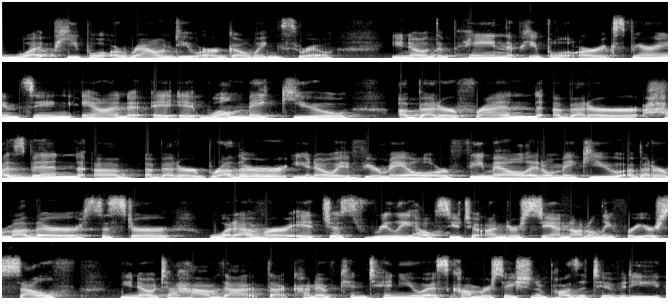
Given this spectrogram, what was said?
what people around you are going through you know the pain that people are experiencing. And it, it will make you a better friend a better husband a, a, better brother you know if you're male or female it'll make you a better mother sister whatever. It just really helps you to understand not only for yourself you know to have that that kind of continuous conversation of positivity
